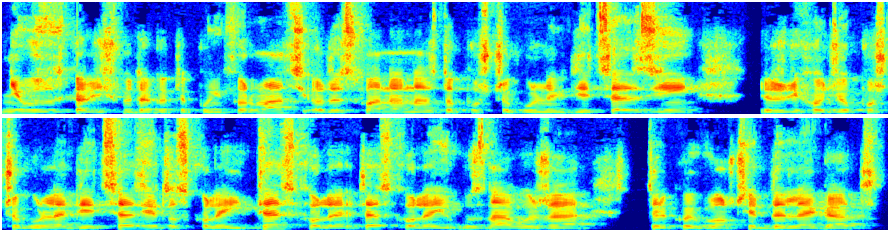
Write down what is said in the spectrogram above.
nie uzyskaliśmy tego typu informacji. Odesłano nas do poszczególnych diecezji. Jeżeli chodzi o poszczególne diecezje, to z kolei te z kolei, te z kolei uznały, że tylko i wyłącznie delegat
